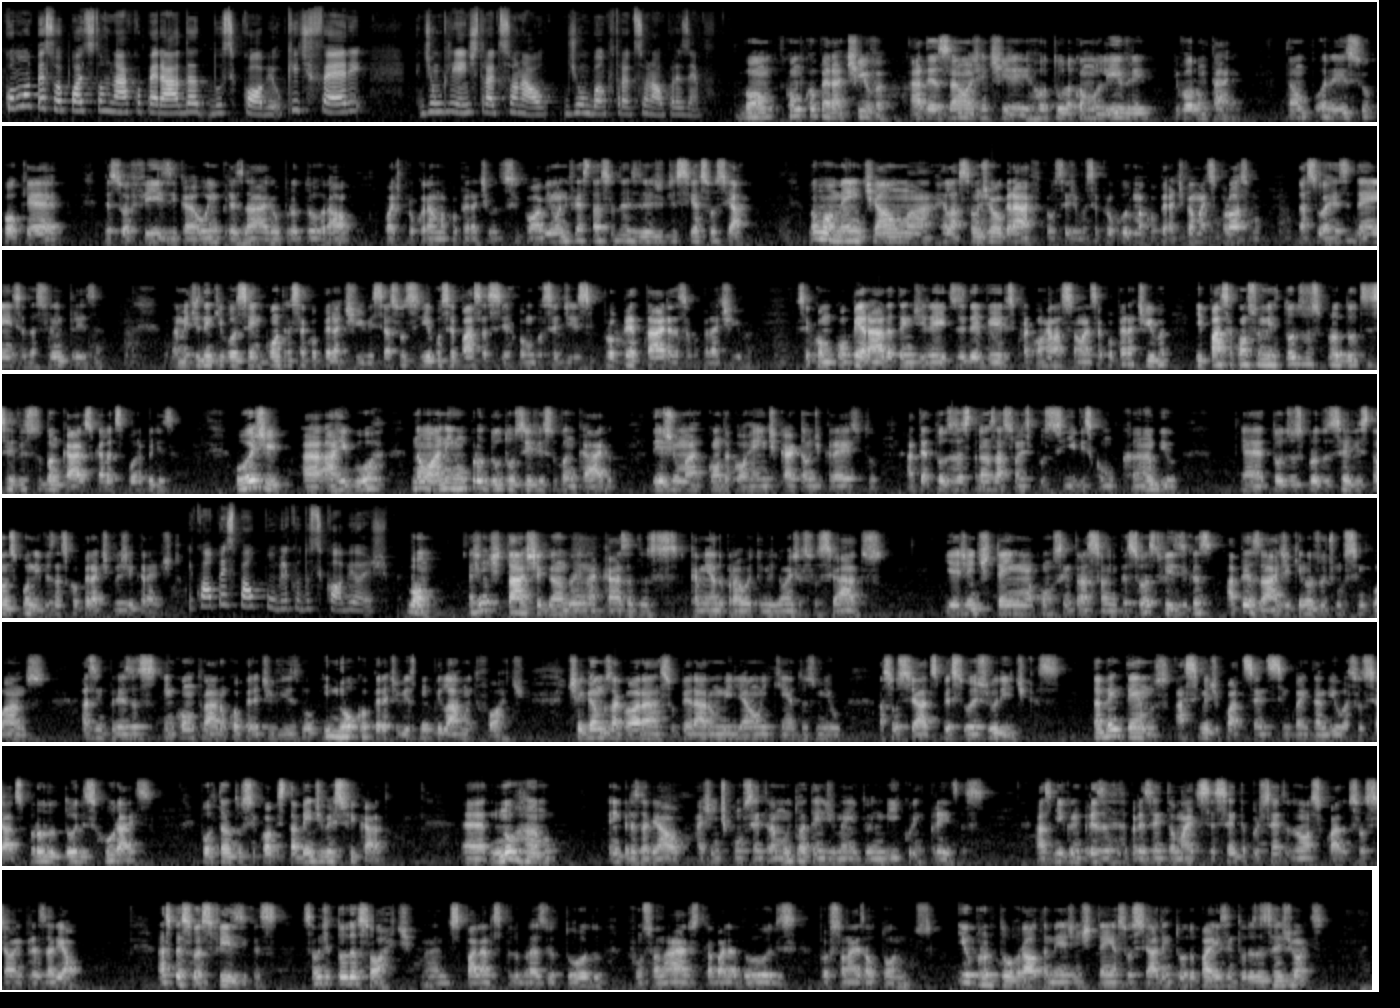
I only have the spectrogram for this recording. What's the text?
Como uma pessoa pode se tornar cooperada do Cicobi? O que difere de um cliente tradicional, de um banco tradicional, por exemplo? Bom, como cooperativa, a adesão a gente rotula como livre e voluntária. Então, por isso, qualquer pessoa física ou empresário ou produtor rural pode procurar uma cooperativa do Cicobi e manifestar seu desejo de se associar. Normalmente há uma relação geográfica, ou seja, você procura uma cooperativa mais próxima da sua residência, da sua empresa. Na medida em que você encontra essa cooperativa e se associa, você passa a ser, como você disse, proprietária dessa cooperativa. Você, como cooperada, tem direitos e deveres para com relação a essa cooperativa e passa a consumir todos os produtos e serviços bancários que ela disponibiliza. Hoje, a, a rigor, não há nenhum produto ou serviço bancário, desde uma conta corrente, cartão de crédito, até todas as transações possíveis, como câmbio, é, todos os produtos e serviços estão disponíveis nas cooperativas de crédito. E qual o principal público do Cicobi hoje? Bom, a gente está chegando aí na casa dos, caminhando para 8 milhões de associados, e a gente tem uma concentração em pessoas físicas, apesar de que nos últimos cinco anos as empresas encontraram cooperativismo e no cooperativismo um pilar muito forte. Chegamos agora a superar 1 milhão e 500 mil associados pessoas jurídicas. Também temos acima de 450 mil associados produtores rurais. Portanto, o Cicobi está bem diversificado. É, no ramo empresarial, a gente concentra muito atendimento em microempresas. As microempresas representam mais de 60% do nosso quadro social empresarial. As pessoas físicas são de toda sorte, né, espalhadas pelo Brasil todo, funcionários, trabalhadores, profissionais autônomos. E o produtor rural também a gente tem associado em todo o país, em todas as regiões.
